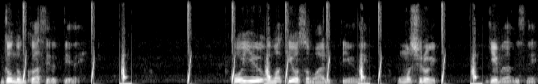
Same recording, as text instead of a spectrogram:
どんどん食わせるっていうね。こういうおまけ要素もあるっていうね、面白いゲームなんですね。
